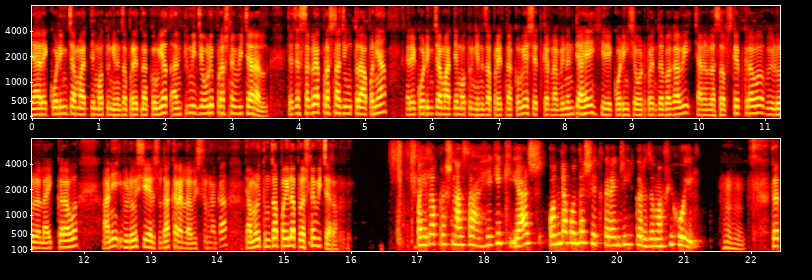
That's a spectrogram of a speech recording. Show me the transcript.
या रेकॉर्डिंगच्या माध्यमातून घेण्याचा प्रयत्न करूयात. आणि तुम्ही जेवढे प्रश्न विचाराल त्याच्या सगळ्या प्रश्नाची उत्तर आपण या रेकॉर्डिंगच्या माध्यमातून घेण्याचा प्रयत्न करूया. शेतकऱ्यांना विनंती आहे ही रेकॉर्डिंग शेवटपर्यंत बघावी. चॅनलला सबस्क्राईब करावं व्हिडिओला लाईक करावं आणि व्हिडिओ शेअर सुद्धा करायला विसरू नका. त्यामुळे तुमचा पहिला प्रश्न विचारा. पहिला प्रश्न असा आहे की या कोणत्या कोणत्या शेतकऱ्यांची ही कर्जमाफी होईल. तर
